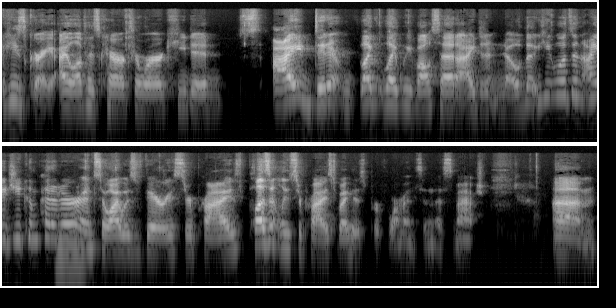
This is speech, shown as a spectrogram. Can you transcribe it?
he's great. I love his character work. He did I didn't like like we've all said I didn't know that he was an IG competitor Mhm. and so I was very surprised, pleasantly surprised by his performance in this match. Um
